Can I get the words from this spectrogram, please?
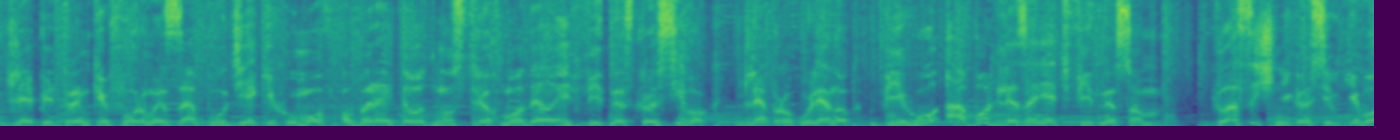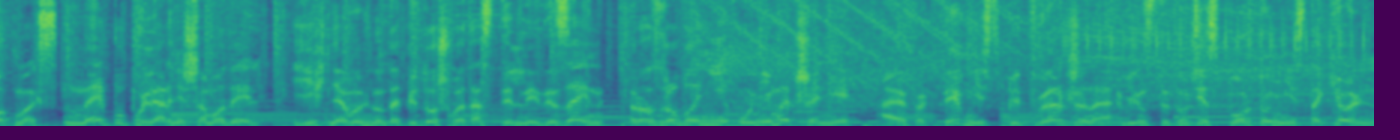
Для підтримки форми за будь-яких умов обирайте одну з трьох моделей фітнес-кросівок для прогулянок, бігу або для занять фітнесом. Класичні кросівки Вокмакс – найпопулярніша модель. Їхня вигнута підошва та стильний дизайн розроблені у Німеччині, а ефективність підтверджена в інституті спорту міста Кьольн.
